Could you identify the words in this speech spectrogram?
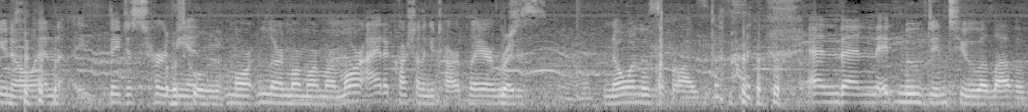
you know, and they just heard Oh, me cool, and yeah. more, learn more, more, more, more. I had a crush on the guitar player, which Right. is. No one is surprised. and then it moved into a love of,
